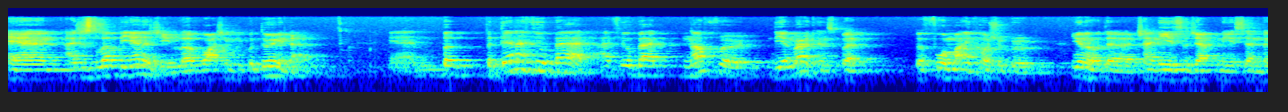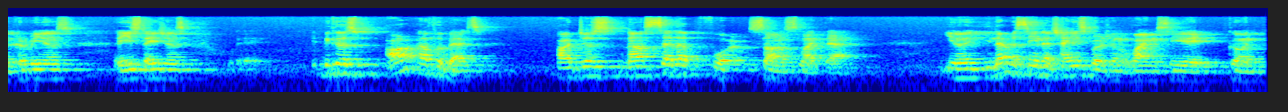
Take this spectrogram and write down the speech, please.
and I just love the energy, love watching people doing that. And, but, but then I feel bad. I feel bad not for the Americans, but, but for my culture group. You know, the Chinese, the Japanese, and the Koreans, the East Asians. Because our alphabets are just not set up for songs like that. You know, you never seen a Chinese version of YMCA going,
